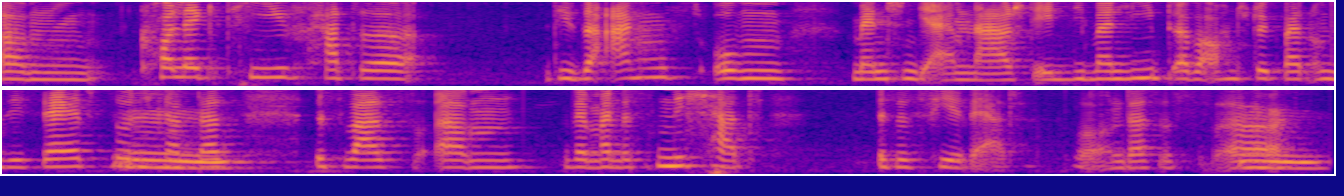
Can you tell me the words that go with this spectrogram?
ähm, kollektiv hatte diese Angst um Menschen, die einem nahestehen, die man liebt, aber auch ein Stück weit um sich selbst. So, und ich glaube, mm. das ist was, ähm, wenn man das nicht hat, ist es viel wert. So, und das ist, äh, mm.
